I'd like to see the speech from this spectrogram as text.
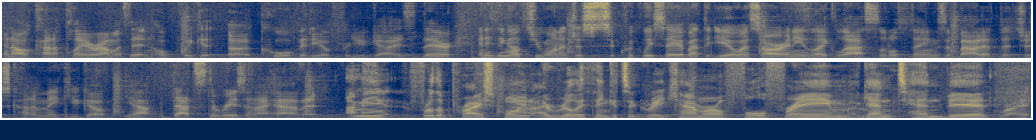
and I'll kind of play around with it and hopefully get a cool video for you guys there. Anything else you wanna just quickly say about the EOS R? Any like last little things about it that just kind of make you go, yeah, that's the reason I have it. I mean, for the price point, I really think it's a great camera, full frame, mm-hmm. again, 10 bit. Right.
